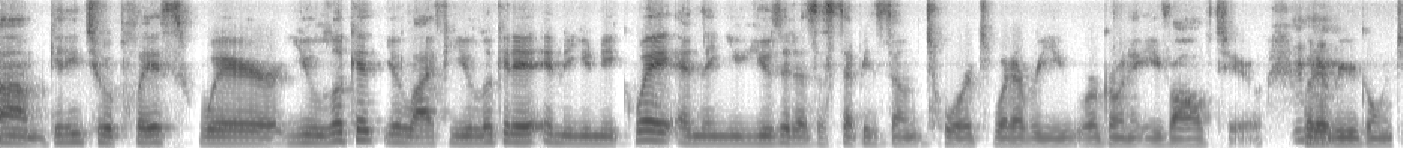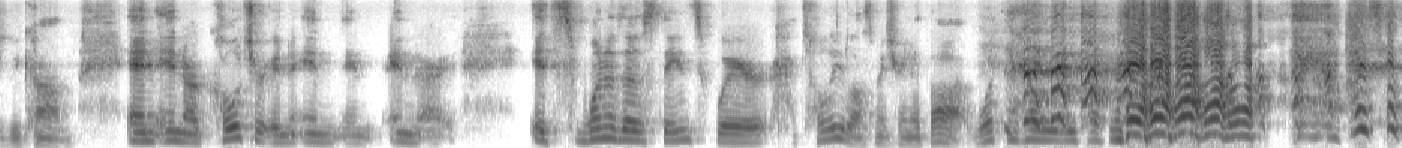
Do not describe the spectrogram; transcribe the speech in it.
um, getting to a place where you look at your life, you look at it in a unique way, and then you use it as a stepping stone towards whatever you are going to evolve to, mm-hmm. whatever you're going to become. And in our culture, in in in, in our, it's one of those things where I totally lost my train of thought. What the hell are we talking about? I,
